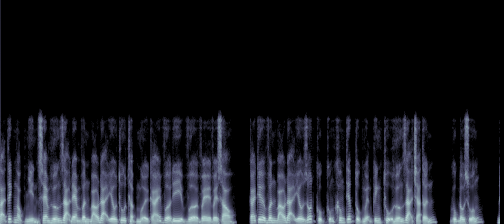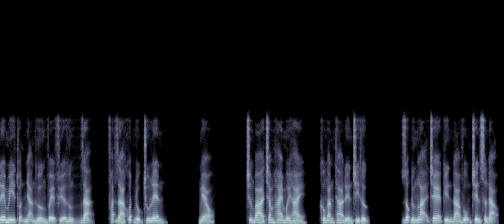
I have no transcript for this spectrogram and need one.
tại tích ngọc nhìn xem hướng dạ đem vân báo đại yêu thu thập 10 cái vừa đi vừa về về sau, cái kia vân báo đại yêu rốt cục cũng không tiếp tục nguyện kinh thụ hướng dạ tra tấn, gục đầu xuống, đê mi thuận nhãn hướng về phía hướng dạ, phát ra khuất nhục chu lên. Nghèo. chương 322, không ăn tha đến chi thực. Dốc đứng lại che kín đá vụn trên sơn đạo,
